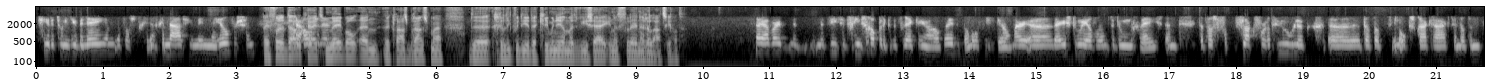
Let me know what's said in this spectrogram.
vierde toen een jubileum. Dat was een gymnasium in Hilversum. Hey, voor de duidelijkheid, Mabel en uh, Klaas Bruinsma... de geliquideerde crimineel met wie zij in het verleden een relatie had. Nou ja, waar, met, wie ze vriendschappelijke betrekkingen had, weet het dan officieel. Maar uh, daar is toen heel veel om te doen geweest. En dat was vlak voor het huwelijk uh, dat dat in opspraak raakte... en dat een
